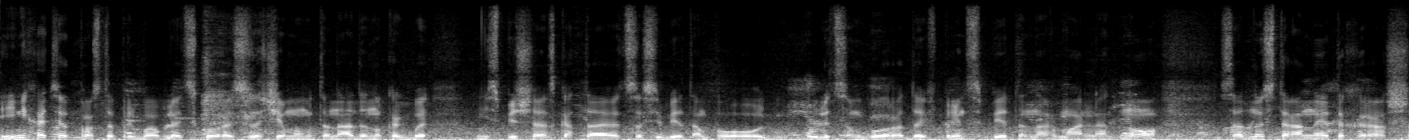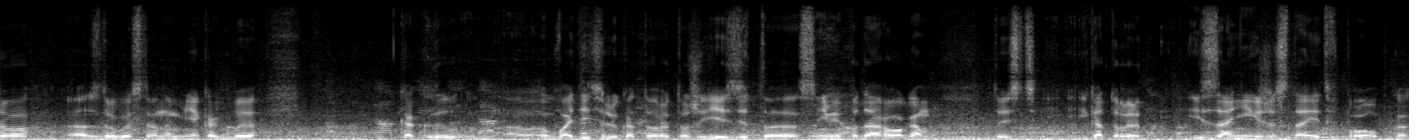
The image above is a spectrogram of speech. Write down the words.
и не хотят просто прибавлять скорость, зачем им это надо, ну как бы не спеша скатаются себе там по улицам города, и в принципе это нормально. Но с одной стороны это хорошо, а с другой стороны мне как бы как э, водителю, который тоже ездит э, с ними по дорогам, то есть и который из-за них же стоит в пробках,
